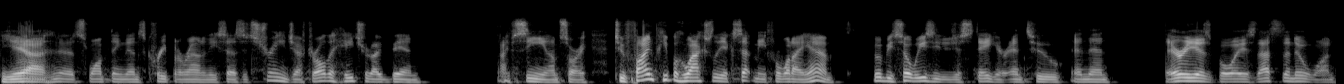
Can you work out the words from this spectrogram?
Yeah, Swamp Thing then's creeping around and he says, It's strange. After all the hatred I've been, I've seen, I'm sorry, to find people who actually accept me for what I am. It would be so easy to just stay here and to, and then there he is, boys. That's the new one.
